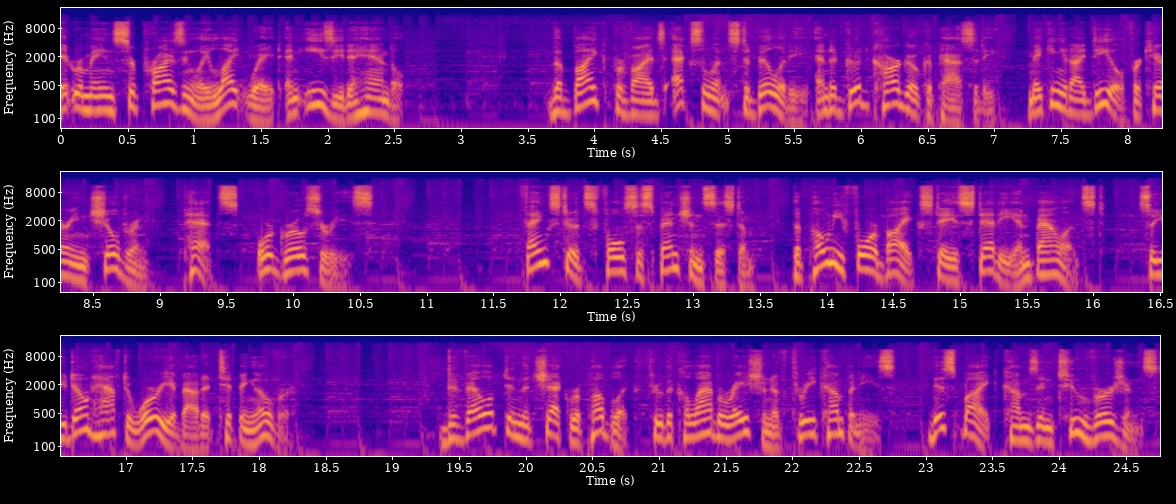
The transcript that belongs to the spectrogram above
it remains surprisingly lightweight and easy to handle. The bike provides excellent stability and a good cargo capacity, making it ideal for carrying children, pets, or groceries. Thanks to its full suspension system, the Pony 4 bike stays steady and balanced, so you don't have to worry about it tipping over. Developed in the Czech Republic through the collaboration of three companies, this bike comes in two versions,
